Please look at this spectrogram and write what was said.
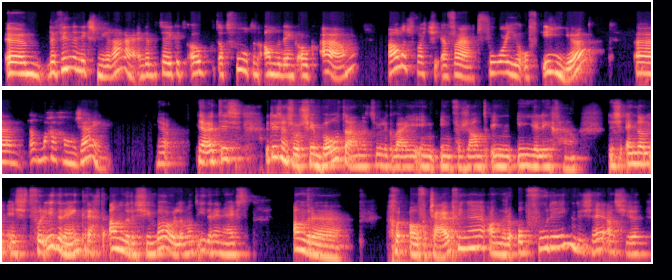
um, we vinden niks meer raar. En dat betekent ook, dat voelt een ander denk ook aan. Alles wat je ervaart voor je of in je, uh, dat mag er gewoon zijn. Ja. Ja, het is, het is een soort symbooltaal natuurlijk waar je in, in verzandt in, in je lichaam. Dus, en dan is het voor iedereen, krijgt andere symbolen, want iedereen heeft andere overtuigingen, andere opvoeding. Dus hè, als, je,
